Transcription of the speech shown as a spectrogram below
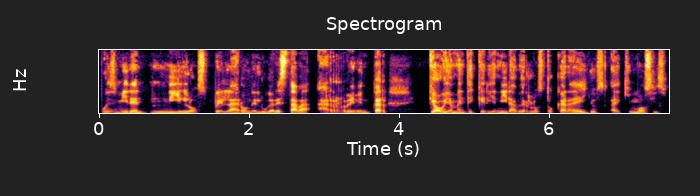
Pues miren, ni los pelaron, el lugar estaba a reventar, que obviamente querían ir a verlos tocar a ellos, a Equimosis.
